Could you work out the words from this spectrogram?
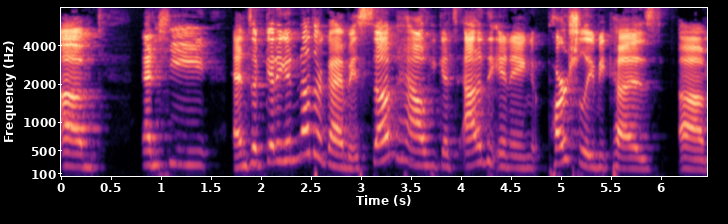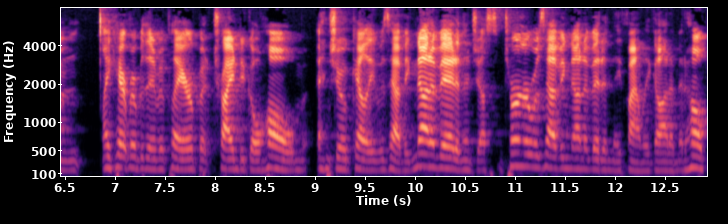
Um, and he ends up getting another guy on base. Somehow he gets out of the inning, partially because um, I can't remember the name of the player, but tried to go home, and Joe Kelly was having none of it, and then Justin Turner was having none of it, and they finally got him at home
